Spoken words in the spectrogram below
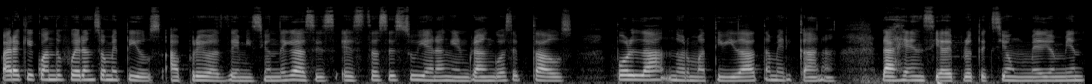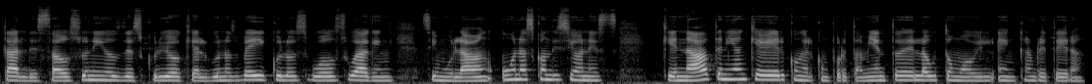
para que cuando fueran sometidos a pruebas de emisión de gases, éstas estuvieran en rango aceptados por la normatividad americana. La Agencia de Protección Medioambiental de Estados Unidos descubrió que algunos vehículos Volkswagen simulaban unas condiciones que nada tenían que ver con el comportamiento del automóvil en carretera.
